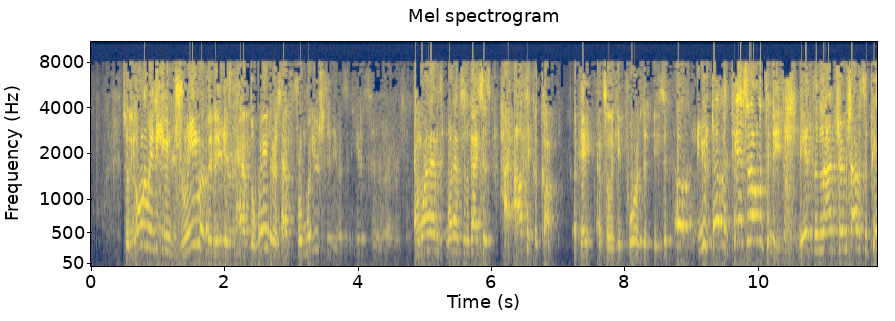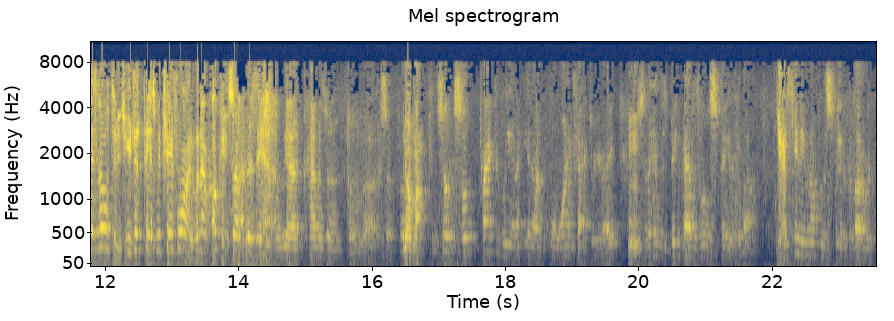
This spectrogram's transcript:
So the only way to even dream of it is to have the waiters have from what Houston, he was in Houston or whatever. so- And what happens, what happens if the guy says, Hi, I'll take a cup. Okay? And so he pours it, he says, Oh, you David, pass it over to me. Has the non-term Shabbos to pass it over to me. You just pass me chafe wine, whatever. Okay, so, I'm just saying, we got comments from, from, uh, so- no problem. So, so practically in a, in a, wine factory, right? Mhm. So they have this big vat with a little spigot at the bottom. Yes. You can't even open the spigot at the bottom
